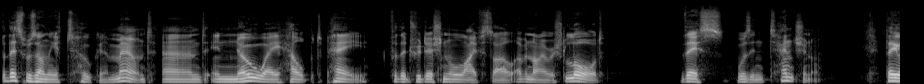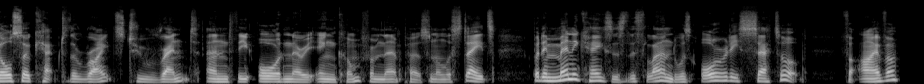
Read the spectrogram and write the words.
but this was only a token amount and in no way helped pay for the traditional lifestyle of an Irish lord. This was intentional. They also kept the rights to rent and the ordinary income from their personal estates, but in many cases this land was already set up for either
